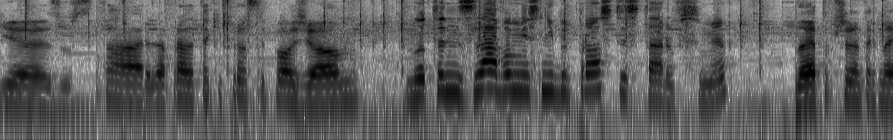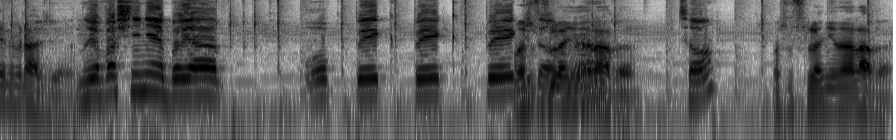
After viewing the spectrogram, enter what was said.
Jezu, stary, naprawdę taki prosty poziom. No ten z lawą jest niby prosty, stary, w sumie. No ja to przyszedłem tak na innym razie. No ja właśnie nie, bo ja... O, pyk, pyk, pyk, Masz uczulenie na dobra. lawę. Co? Masz uczulenie na lawę.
